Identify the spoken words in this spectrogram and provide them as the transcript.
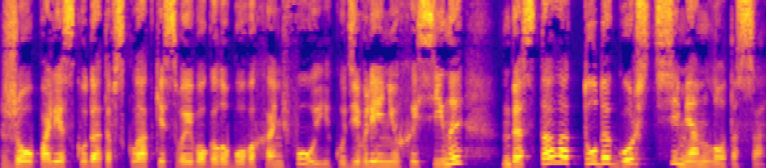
Жоу полез куда-то в складки своего голубого ханьфу и, к удивлению Хесины, достал оттуда горсть семян лотоса.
